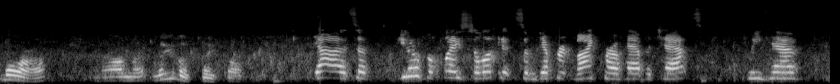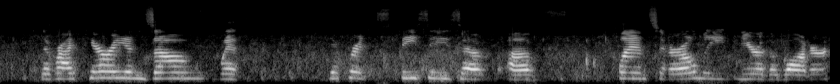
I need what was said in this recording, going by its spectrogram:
flora. And I'll let Leila take over. Yeah, it's a beautiful place to look at some different microhabitats. We have the riparian zone with different species of, of plants that are only near the water.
